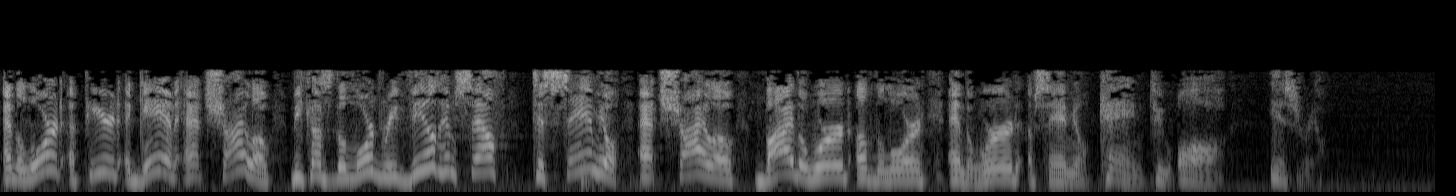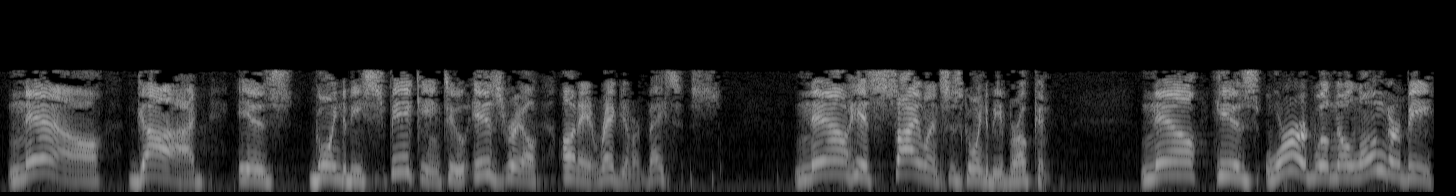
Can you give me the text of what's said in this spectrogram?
And the Lord appeared again at Shiloh, because the Lord revealed himself to Samuel at Shiloh by the word of the Lord, and the word of Samuel came to all Israel. Now, God is going to be speaking to Israel on a regular basis. Now his silence is going to be broken. Now his word will no longer be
